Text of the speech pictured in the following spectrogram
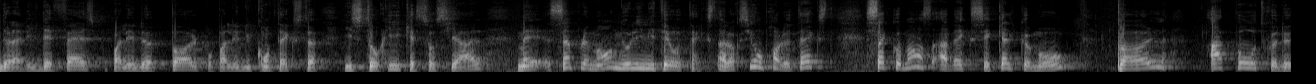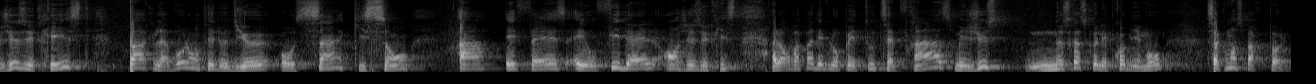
de la ville d'Éphèse, pour parler de Paul, pour parler du contexte historique et social, mais simplement nous limiter au texte. Alors si on prend le texte, ça commence avec ces quelques mots, Paul, apôtre de Jésus-Christ, par la volonté de Dieu aux saints qui sont à Éphèse et aux fidèles en Jésus-Christ. Alors on ne va pas développer toute cette phrase, mais juste, ne serait-ce que les premiers mots, ça commence par Paul.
